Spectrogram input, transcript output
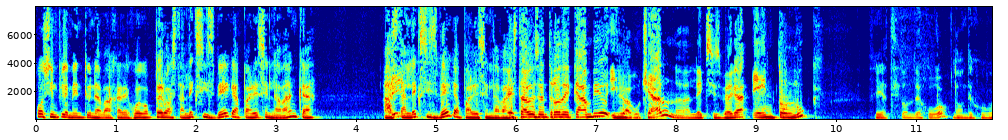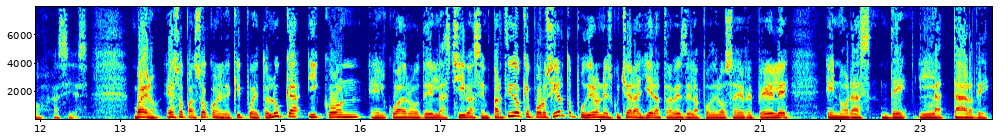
o simplemente una baja de juego, pero hasta Alexis Vega aparece en la banca. Hasta Alexis Vega aparece en la banca. Esta vez entró de cambio y lo abuchearon a Alexis Vega en Toluca. Fíjate. Donde jugó. Donde jugó, así es. Bueno, eso pasó con el equipo de Toluca y con el cuadro de las Chivas en partido que por cierto pudieron escuchar ayer a través de la poderosa RPL en horas de la tarde.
